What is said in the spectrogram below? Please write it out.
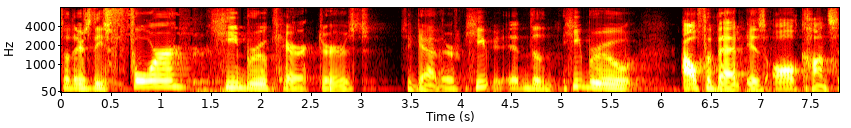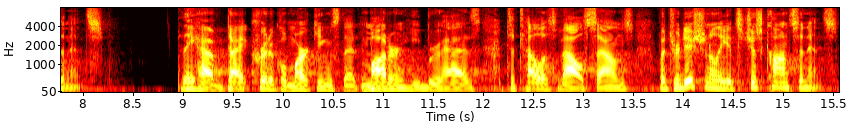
So there's these four Hebrew characters together. He, the Hebrew alphabet is all consonants. They have diacritical markings that modern Hebrew has to tell us vowel sounds, but traditionally it's just consonants.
